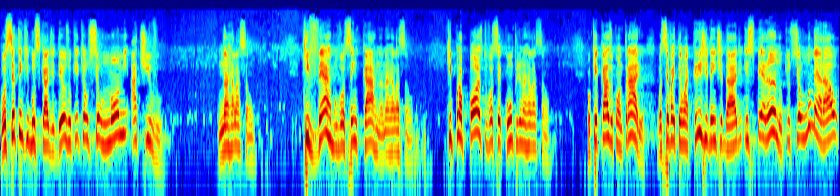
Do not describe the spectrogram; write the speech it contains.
Você tem que buscar de Deus o que é o seu nome ativo na relação. Que verbo você encarna na relação. Que propósito você cumpre na relação. Porque, caso contrário, você vai ter uma crise de identidade esperando que o seu numeral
